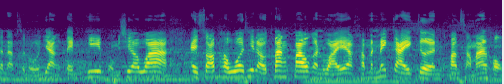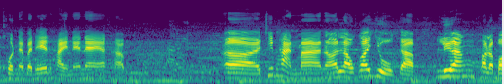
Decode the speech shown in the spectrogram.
สนับสนุนอย่างเต็มที่ ผมเชื่อว่าไอ้ซอฟต์พาวเวอร์ที่เราตั้งเป้ากันไว้อะครับมันไม่ไกลเกินความสามารถของคนในประเทศไทยแน่ๆครับ ที่ผ่านมาเนาะเราก็อยู่กับเรื่องพรบ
